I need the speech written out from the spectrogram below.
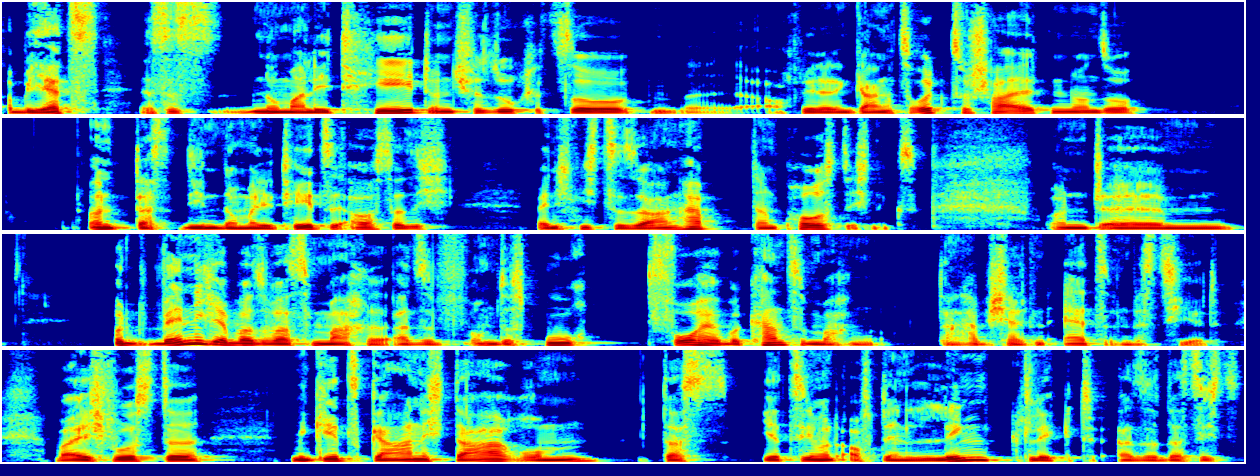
aber jetzt ist es Normalität und ich versuche jetzt so äh, auch wieder den Gang zurückzuschalten und so. Und das, die Normalität sieht aus, dass ich, wenn ich nichts zu sagen habe, dann poste ich nichts. Und, ähm, und wenn ich aber sowas mache, also um das Buch vorher bekannt zu machen, dann habe ich halt in Ads investiert. Weil ich wusste, mir geht's gar nicht darum, dass jetzt jemand auf den Link klickt, also dass sich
